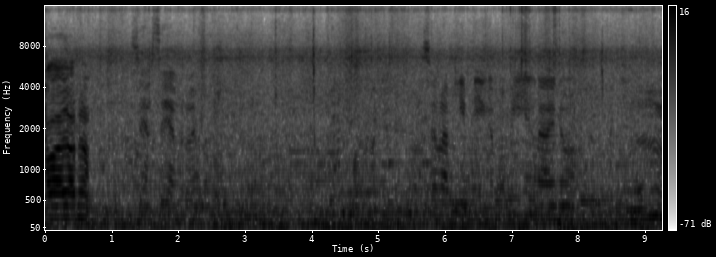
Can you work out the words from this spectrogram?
เอาเอาเถอะแซ่บแซ่บๆเลยสำหรับคลิปนี้ก็บ่มีอย่างไรเนาะ อืม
